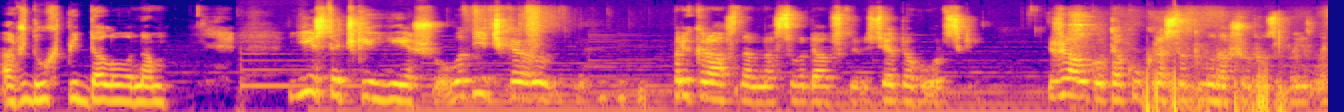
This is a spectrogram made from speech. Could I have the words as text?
Аж дух піддало нам. Їсточки є, водичка е, прекрасна в нас вода в Святогорській. Жалко таку красоту нашу розбили.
